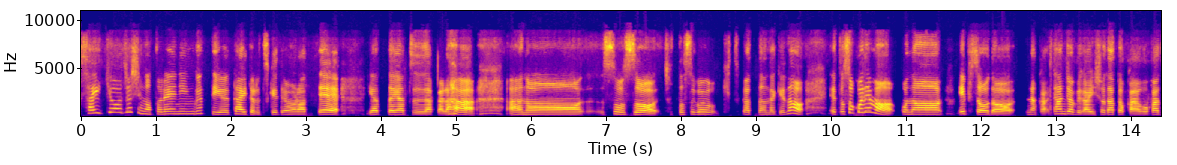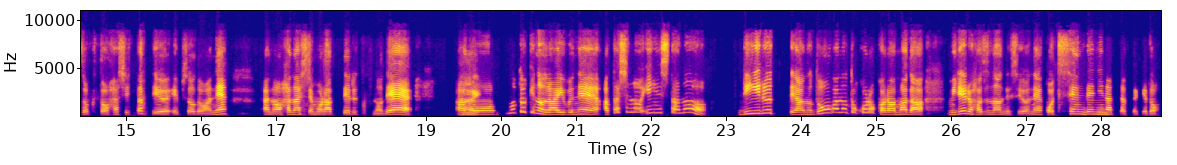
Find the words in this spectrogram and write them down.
最強女子のトレーニングっていうタイトルつけてもらってやったやつだから、あのーそうそう、ちょっとすごいきつかったんだけど、えっと、そこでもこのエピソード、なんか誕生日が一緒だとか、ご家族と走ったっていうエピソードはね、あの、話してもらってるので、あのーその時のライブね、私のインスタのリールってあの動画のところからまだ見れるはずなんですよね。こう宣伝になっちゃったけど。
